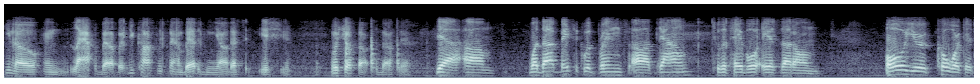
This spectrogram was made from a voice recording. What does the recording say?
you know, and laugh about it, but you constantly sound better than y'all. That's the issue. What's your thoughts about that? Yeah, um, what that basically brings uh, down to the table is that um, all your coworkers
